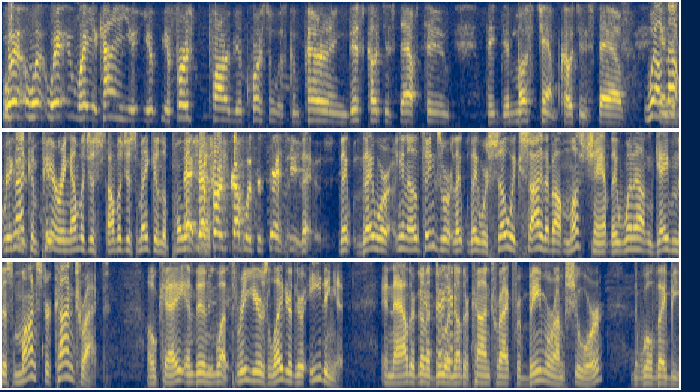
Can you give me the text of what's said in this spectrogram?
Well, well, well you kind of you, you, your first part of your question was comparing this coaching staff to the, the Muschamp coaching staff. Well, not not comparing. I was just I was just making the point. That, that, that first couple of success they, they, they were you know things were they, they were so excited about Muschamp they went out and gave him this monster contract. Okay, and then what? Three years later, they're eating it, and now they're going to do another contract for Beamer. I'm sure. Will they be?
